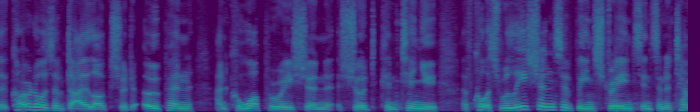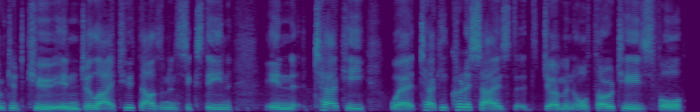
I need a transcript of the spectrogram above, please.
the corridors of dialogue should open and cooperation should continue. Of course, relations have been strained since an attempted coup in July 2016 in Turkey, where Turkey criticized German authorities for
